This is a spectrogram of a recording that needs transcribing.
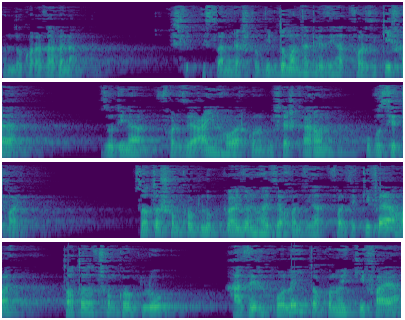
বন্ধ করা যাবে না। ইসলামী রাষ্ট্র বিদ্যমান থাকলে জিহাদ ফরজে কিফায়া? যদি না, ফরজে আইন হওয়ার কোনো বিশেষ কারণ উপস্থিত হয়। যত সংখ্যক লোক প্রয়োজন হয় যখন জিহাদ ফরজে কিফায়া হয় তত সংখ্যক লোক হাজির হলেই তখন ওই কিফায়া,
